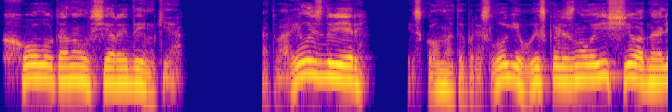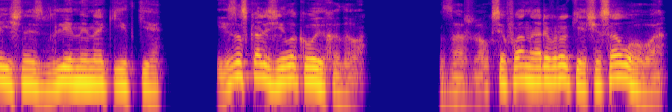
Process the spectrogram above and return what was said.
Холл утонул в серой дымке. Отворилась дверь. Из комнаты прислуги выскользнула еще одна личность в длинной накидке и заскользила к выходу. Зажегся фонарь в руке часового.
